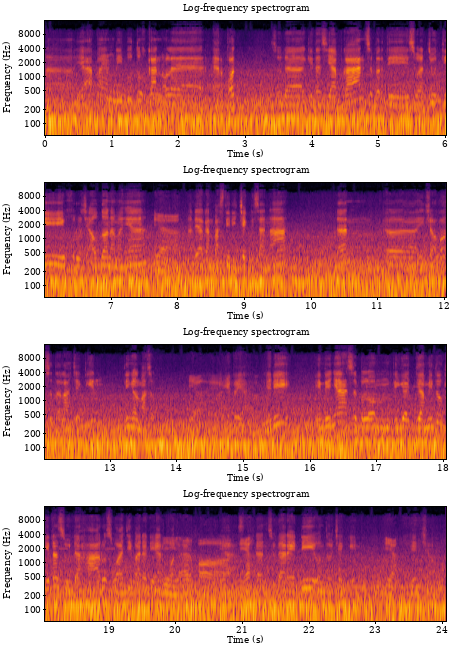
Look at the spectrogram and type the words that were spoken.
eh, ya apa yang dibutuhkan oleh airport sudah kita siapkan seperti surat cuti, khuruj auto namanya. Ya. Nanti akan pasti dicek di sana dan eh, insya Allah setelah check in tinggal masuk Ya. ya. begitu ya. Jadi intinya sebelum tiga jam itu kita sudah harus wajib ada di Di airport. airport ya. dan sudah ready untuk check in. Ya. Insya Allah.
